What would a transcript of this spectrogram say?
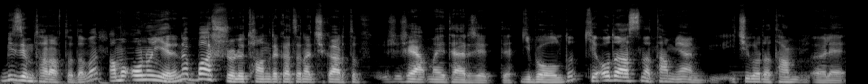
Bizim tarafta da var. Ama onun yerine başrolü tanrı katına çıkartıp şey yapmayı tercih etti gibi oldu. Ki o da aslında tam yani Ichigo da tam öyle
